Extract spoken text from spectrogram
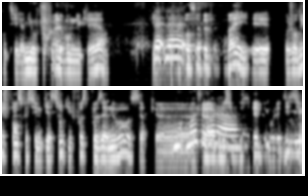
quand il a mis au point la bombe nucléaire. La, la... pense à peu près pareil. Et aujourd'hui, je pense que c'est une question qu'il faut se poser à nouveau. C'est-à-dire que moi, je vois la... vous dit,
